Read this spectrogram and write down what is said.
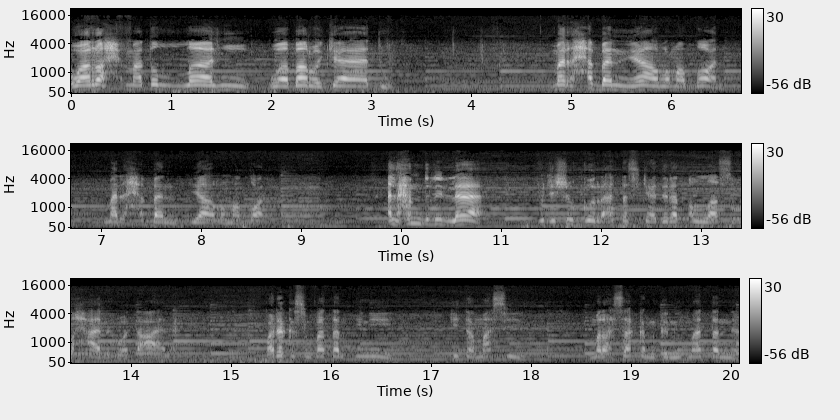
warahmatullahi wabarakatuh. Marhaban ya Ramadan. Marhaban ya Ramadan. Alhamdulillah, puji syukur atas kehadirat Allah Subhanahu wa taala. Pada kesempatan ini kita masih merasakan kenikmatannya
